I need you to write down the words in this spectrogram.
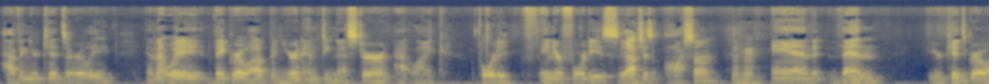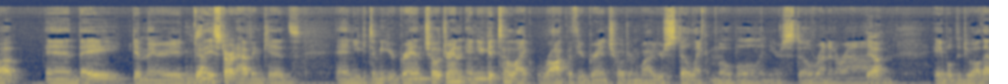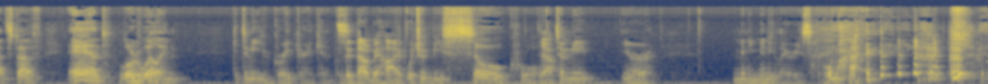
having your kids early. And that way they grow up and you're an empty nester at like Forty. in your 40s, Yeah. which is awesome. Mm-hmm. And then your kids grow up and they get married, Yeah. they start having kids, and you get to meet your grandchildren and you get to like rock with your grandchildren while you're still like mobile and you're still running around Yeah. and able to do all that stuff. And Lord willing, get to meet your great grandkids, Dude, that would be hype. which would be so cool Yeah. to meet your mini mini Larrys. Oh my.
